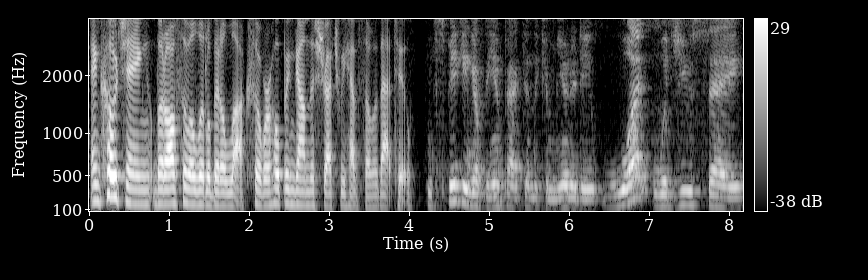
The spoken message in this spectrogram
and coaching, but also a little bit of luck. So we're hoping down the stretch we have some of that too. And speaking of the impact in the community, what would you say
